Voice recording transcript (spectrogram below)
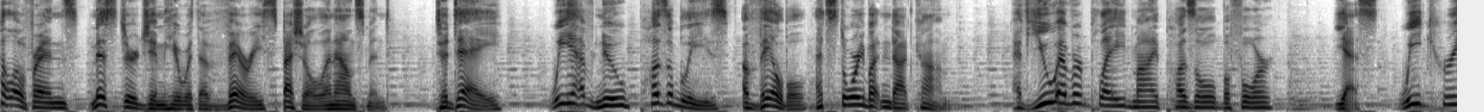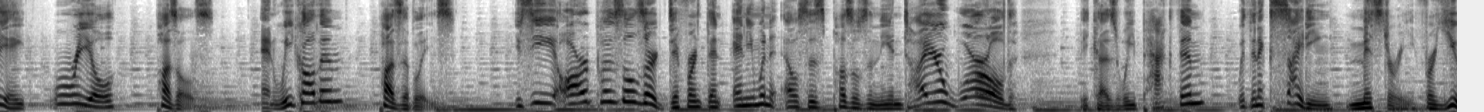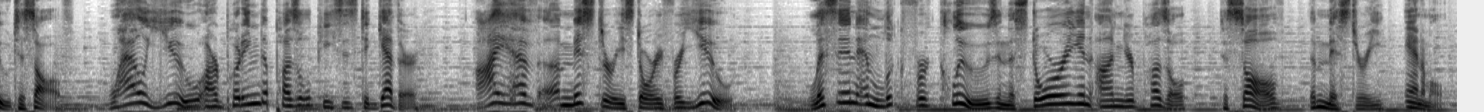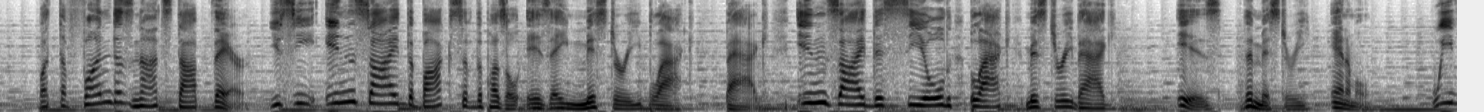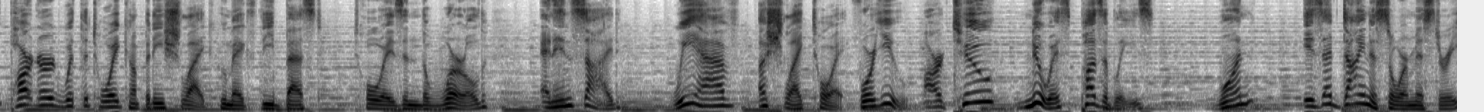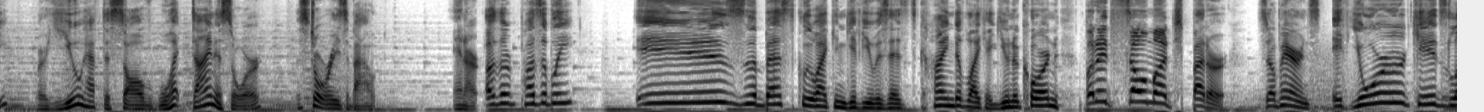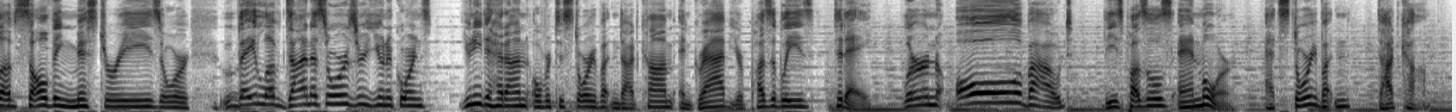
Hello, friends. Mr. Jim here with a very special announcement. Today, we have new Puzziblies available at storybutton.com. Have you ever played my puzzle before? Yes, we create real puzzles, and we call them Puzziblies. You see, our puzzles are different than anyone else's puzzles in the entire world because we pack them with an exciting mystery for you to solve. While you are putting the puzzle pieces together, I have a mystery story for you. Listen and look for clues in the story and on your puzzle to solve the mystery animal. But the fun does not stop there. You see, inside the box of the puzzle is a mystery black bag. Inside this sealed black mystery bag is the mystery animal. We've partnered with the toy company Schleich, who makes the best toys in the world, and inside we have a Schleich toy for you. Our two newest Puzziblies. One is a dinosaur mystery, where you have to solve what dinosaur the story's about. And our other Puzzibly is the best clue I can give you is it's kind of like a unicorn, but it's so much better. So, parents, if your kids love solving mysteries or they love dinosaurs or unicorns, you need to head on over to storybutton.com and grab your Puzziblies today. Learn all about these puzzles and more at storybutton.com.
